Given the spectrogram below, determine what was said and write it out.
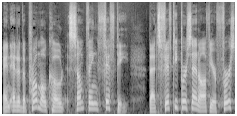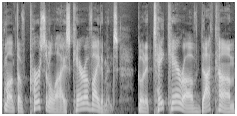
and enter the promo code something50 that's 50% off your first month of personalized Care of vitamins. Go to takecareof.com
